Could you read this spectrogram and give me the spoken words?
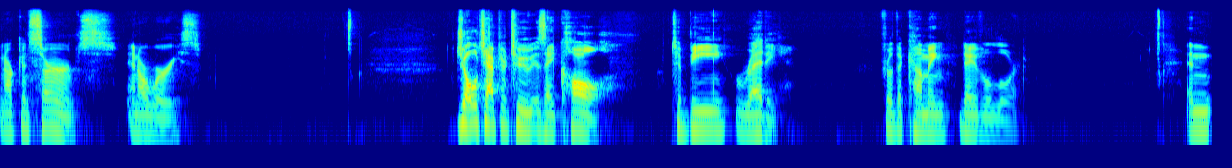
in our concerns, and our worries. Joel chapter 2 is a call to be ready for the coming day of the Lord. And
